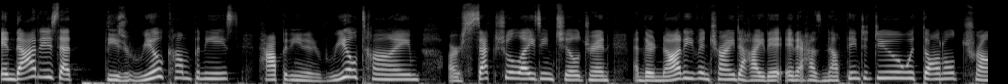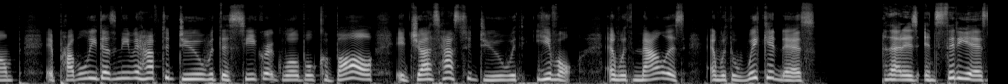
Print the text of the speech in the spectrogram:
And that is that these real companies happening in real time are sexualizing children and they're not even trying to hide it. And it has nothing to do with Donald Trump. It probably doesn't even have to do with the secret global cabal. It just has to do with evil and with malice and with wickedness that is insidious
